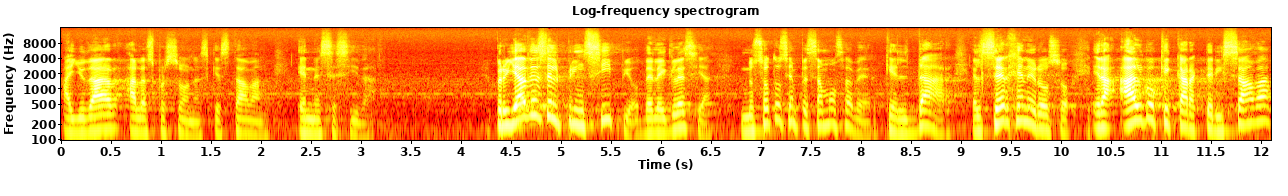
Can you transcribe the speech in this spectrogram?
ayudar a las personas que estaban en necesidad. Pero ya desde el principio de la iglesia, nosotros empezamos a ver que el dar, el ser generoso, era algo que caracterizaba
